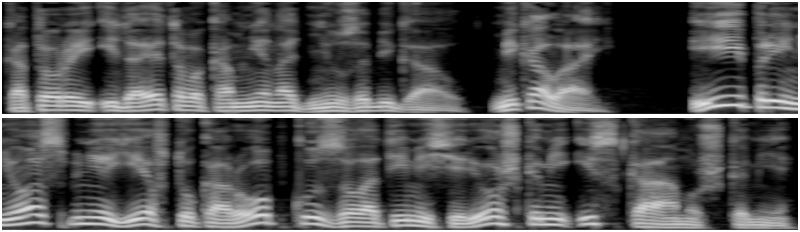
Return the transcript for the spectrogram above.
который и до этого ко мне на дню забегал, Миколай, и принес мне Ефту коробку с золотыми сережками и с камушками,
